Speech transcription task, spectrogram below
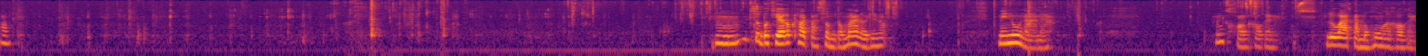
ครับอืมซุปเปอร์เคียกับทอดปลาสมต้องมากเลยด้วยเนาะเมนูหนานะ มันของเขากัน หรือว่าตำมะฮุ่งกับเขากัน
